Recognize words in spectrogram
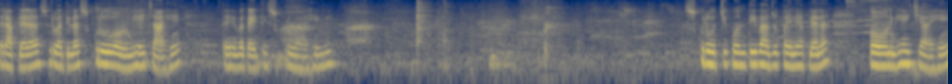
तर आपल्याला सुरुवातीला स्क्रू घ्यायचा आहे. तर हे बघा इथे स्क्रू आहे मी. स्क्रूची कोणती बाजू पहिले आपल्याला ओन घ्यायची आहे?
